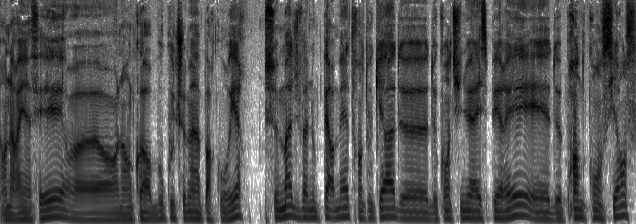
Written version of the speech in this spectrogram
On n'a rien fait. Euh, on a encore beaucoup de chemin à parcourir. Ce match va nous permettre, en tout cas, de continuer à espérer et de prendre conscience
